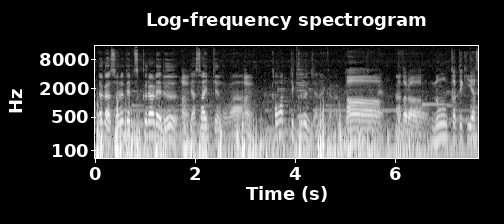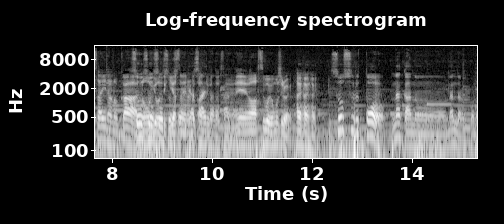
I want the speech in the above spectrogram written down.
うんだからそれで作られるはい野菜っていうのははい変わってくるんじゃないかなって思あうねあだからの農家的野菜なのか農業的野菜なのかってことですね。野菜なのか。えー、すごい面白い。はいはいはい。そうするとなんかあのーなんだろうこの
